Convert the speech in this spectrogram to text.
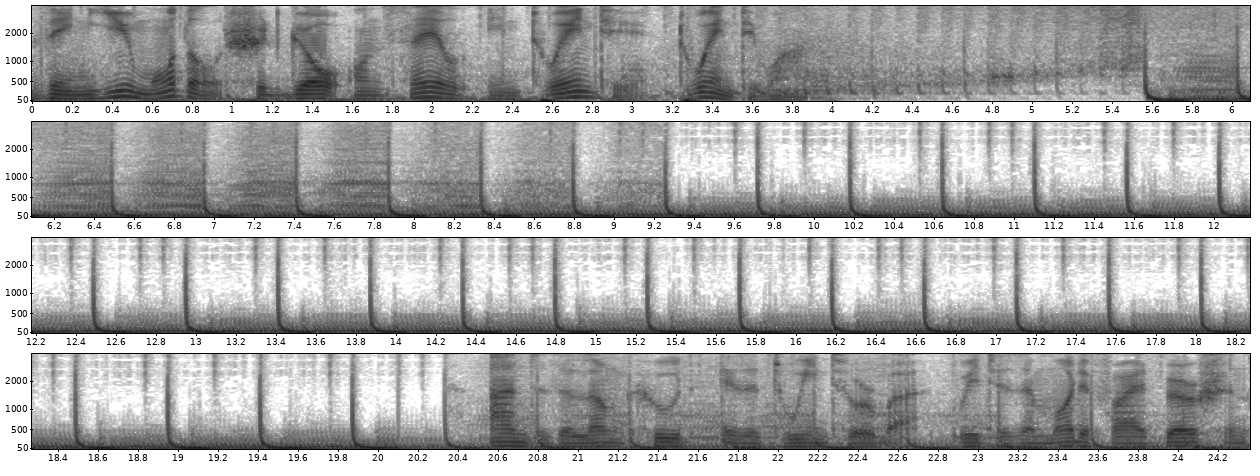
The new model should go on sale in 2021. Under the long hood is a twin turbo, which is a modified version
